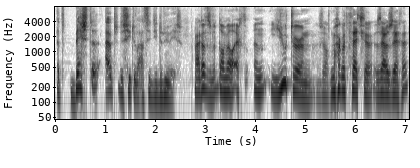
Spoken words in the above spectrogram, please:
het beste uit de situatie die er nu is. Maar dat is dan wel echt een U-turn, zoals Margaret Thatcher zou zeggen.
